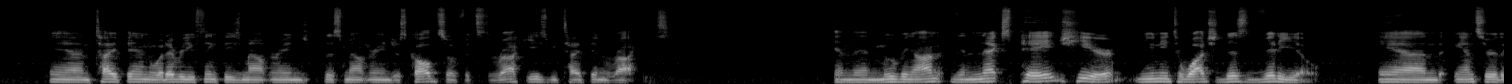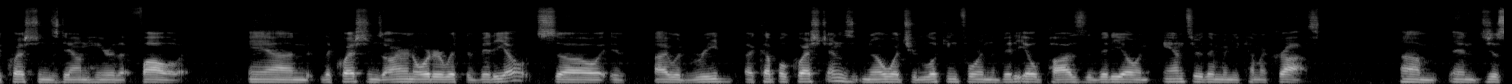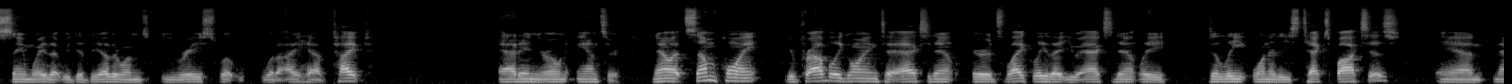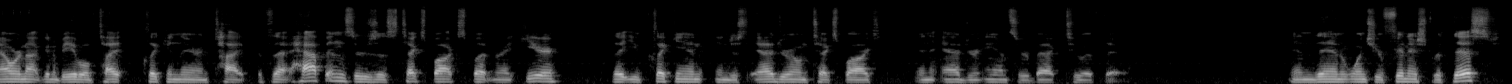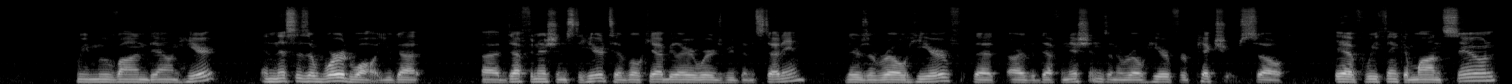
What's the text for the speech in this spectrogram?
and type in whatever you think these mountain range this mountain range is called. So if it's the Rockies, we type in Rockies. And then moving on, the next page here, you need to watch this video and answer the questions down here that follow it. And the questions are in order with the video. So if I would read a couple questions, know what you're looking for in the video, pause the video and answer them when you come across. Um, and just same way that we did the other ones, erase what, what I have typed, add in your own answer. Now at some point, you're probably going to accident, or it's likely that you accidentally delete one of these text boxes, and now we're not going to be able to type, click in there and type. If that happens, there's this text box button right here that you click in and just add your own text box and add your answer back to it there. And then once you're finished with this, we move on down here. And this is a word wall. You got uh, definitions to here to vocabulary words we've been studying. There's a row here that are the definitions and a row here for pictures. So if we think a monsoon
